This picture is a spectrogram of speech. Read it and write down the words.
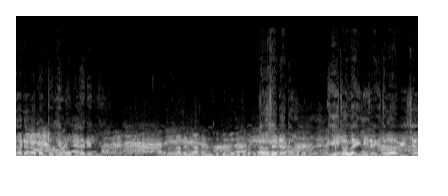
લાડાના પાન તો લેવો પડે ને કોઈ. લાડન ગાડન બધા લઈ લે ભેગા ભેગા. ચો છે દાડો. એ તો લઈ લીધા એ તો આવી છે.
